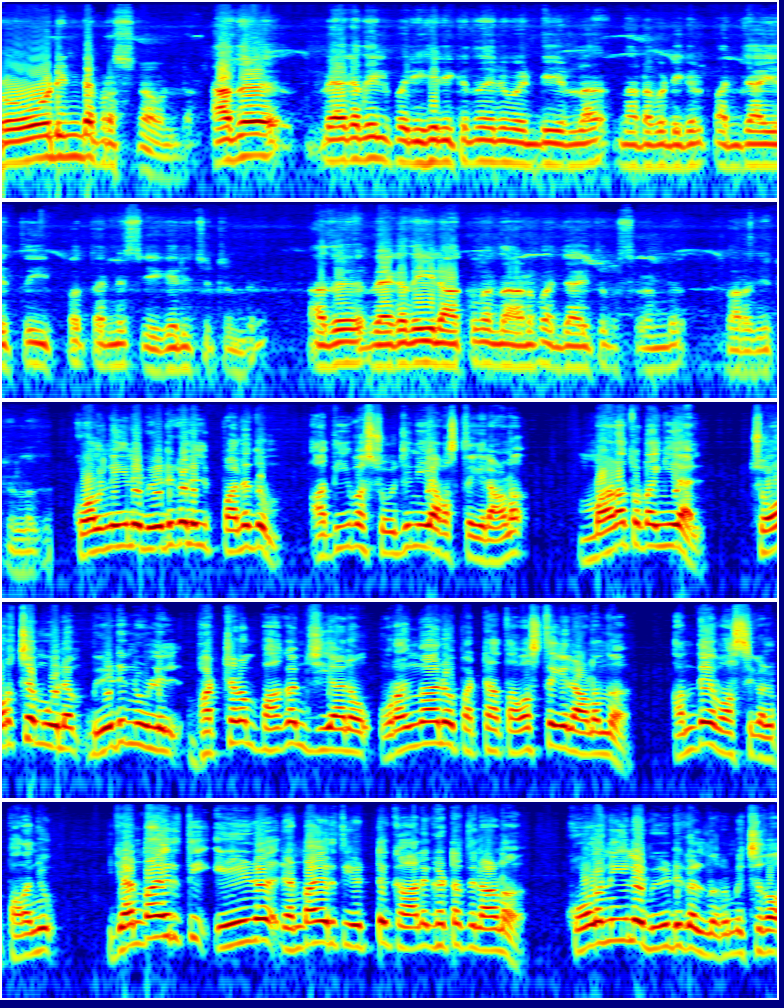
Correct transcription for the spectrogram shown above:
റോഡിന്റെ പ്രശ്നമുണ്ട്. അത് വേഗതയിൽ പരിഹരിക്കുന്നതിന് വേണ്ടിയുള്ള നടപടികൾ പഞ്ചായത്ത് ഇപ്പോൾ തന്നെ സ്വീകരിച്ചിട്ടുണ്ട്. അത് വേഗതയിലാക്കുമെന്നാണ് പഞ്ചായത്ത് പ്രസിഡന്റ് പറഞ്ഞിട്ടുള്ളത്. കോളനിയിലെ വീടുകളിൽ പലതും അതീവ ശോചനീയാവസ്ഥയിലാണ്. മഴ തുടങ്ങിയാൽ ചോർച്ച മൂലം വീടിനുള്ളിൽ ഭക്ഷണം പാകം ചെയ്യാനോ ഉറങ്ങാനോ പറ്റാത്ത അവസ്ഥയിലാണെന്ന് അന്തേവാസികൾ പറഞ്ഞു. രണ്ടായിരത്തി ഏഴ് രണ്ടായിരത്തി എട്ട് കാലഘട്ടത്തിലാണ് കോളനിയിലെ വീടുകൾ നിർമ്മിച്ചത്.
